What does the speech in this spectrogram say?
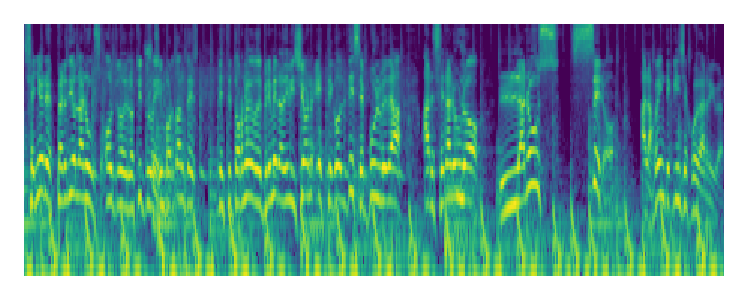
Señores, perdió Lanús, otro de los títulos importantes de este torneo de primera división. Este gol de Sepúlveda, Arsenal 1, Lanús 0. A las 20.15 juega River.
